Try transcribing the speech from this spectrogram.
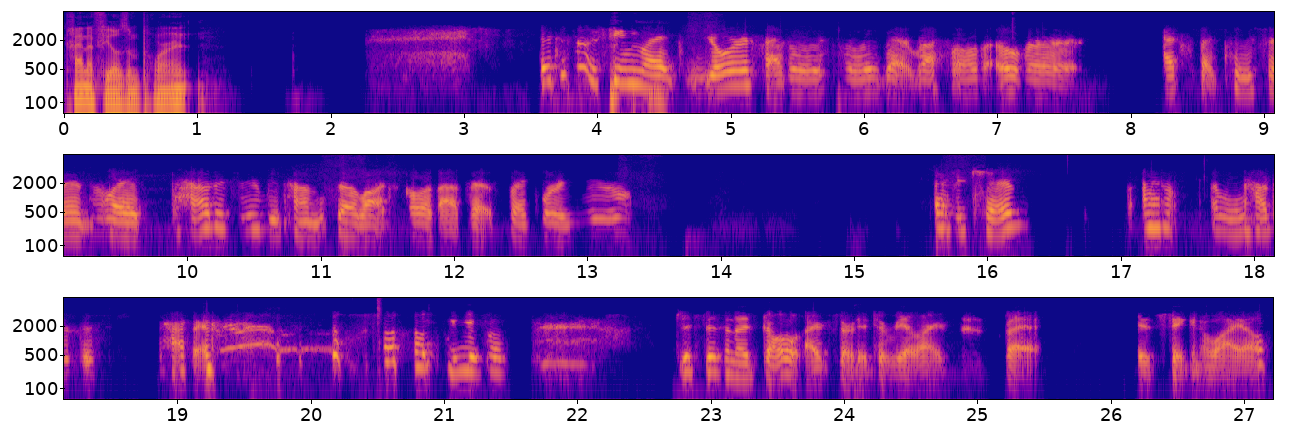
kind of feels important. It doesn't seem like your feathers really get ruffled over expectations. Like, how did you become so logical about this? Like, were you as a kid? I don't. I mean, how did this happen. just as an adult, I've started to realize this, but it's taken a while.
